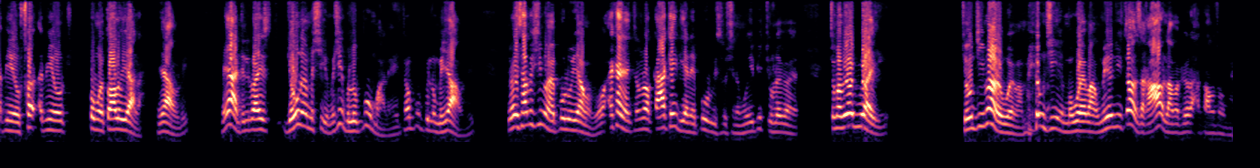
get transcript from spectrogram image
အပြင်ကိုထွက်အပြင်ကိုပုံမှန်သွားလို့ရလားမရဘူးလေ မရ delivery ရုံးလည်းမရှိဘူးမရှိဘယ်လိုပို့မှာလဲကျွန်တော်ပို့ပြလို့မရဘူးလေ delivery service ရှိမှပို့လို့ရမှာပေါ့အဲ့ခါကျကျွန်တော်ကားဂိတ်တွေကနေပို့ပြီးဆိုရှင်ငွေပြည့်ကျိုးလဲပြတယ်ကျွန်တော်ပြောပြရရင်ယုံကြည်မှပဲဝယ်မှာမယုံကြည်ရင်မဝယ်ပါဘူးမယုံကြည်တော့စကားကိုလာမပြောတာအကောင်းဆုံးပဲ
